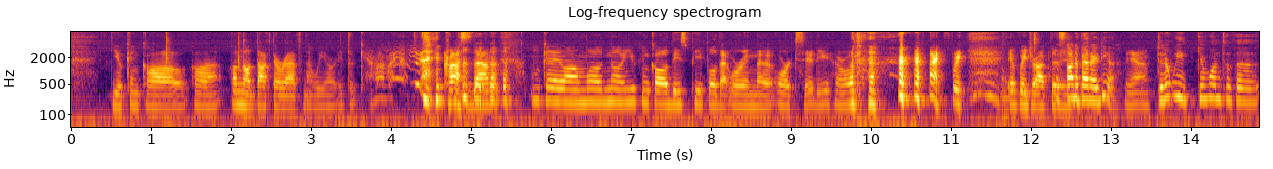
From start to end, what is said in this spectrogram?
you can call. Uh, oh no, Doctor Ravna. We already took care of it. Crosses down. okay. Um. Well, no. You can call these people that were in the Orc City or whatever. if we if we dropped it. It's not a bad idea. yeah. Didn't we give one to the?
